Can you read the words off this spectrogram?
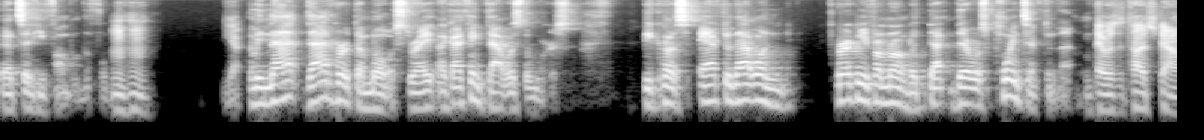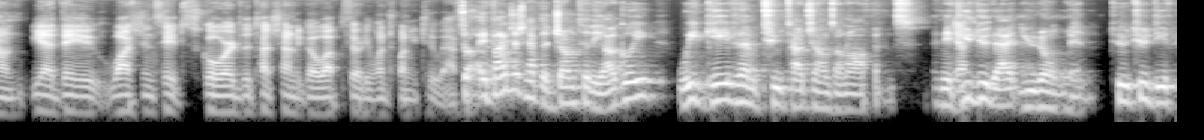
that said he fumbled the football. hmm I mean that that hurt the most, right? Like I think that was the worst because after that one, correct me if I'm wrong, but that there was points after that. There was a touchdown. Yeah, they Washington State scored the touchdown to go up 31-22 after. So if I just have to jump to the ugly, we gave them two touchdowns on offense, and if Yeah. you do that, you don't win. Two two deep.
